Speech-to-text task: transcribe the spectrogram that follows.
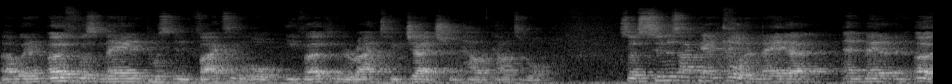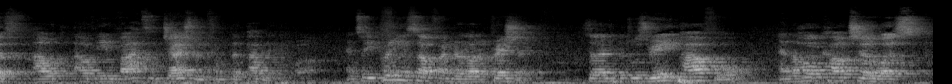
Uh, when an oath was made, it was inviting or evoking the right to be judged and held accountable. So as soon as I came forward and made, a, and made an oath, I would, I would be inviting judgment from the public. And so you're putting yourself under a lot of pressure. So it was really powerful, and the whole culture was,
